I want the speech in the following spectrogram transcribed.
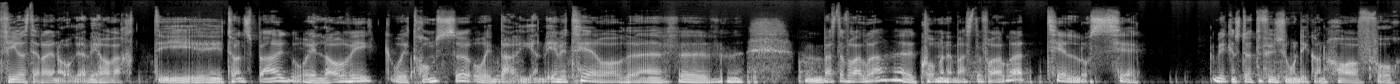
fire steder i Norge. Vi har vært i Tønsberg, og i Larvik, og i Tromsø og i Bergen. Vi inviterer eh, besteforeldre, eh, kommende besteforeldre, til å se hvilken støttefunksjon de kan ha for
